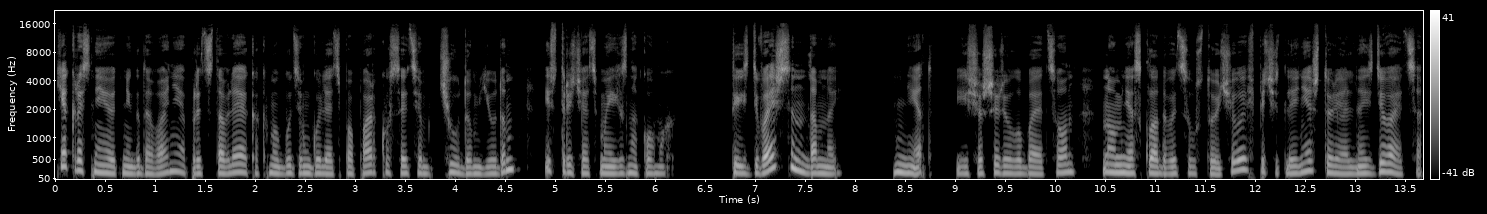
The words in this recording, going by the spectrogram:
Я краснею от негодования, представляя, как мы будем гулять по парку с этим чудом-юдом и встречать моих знакомых. «Ты издеваешься надо мной?» «Нет», — еще шире улыбается он, но у меня складывается устойчивое впечатление, что реально издевается.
